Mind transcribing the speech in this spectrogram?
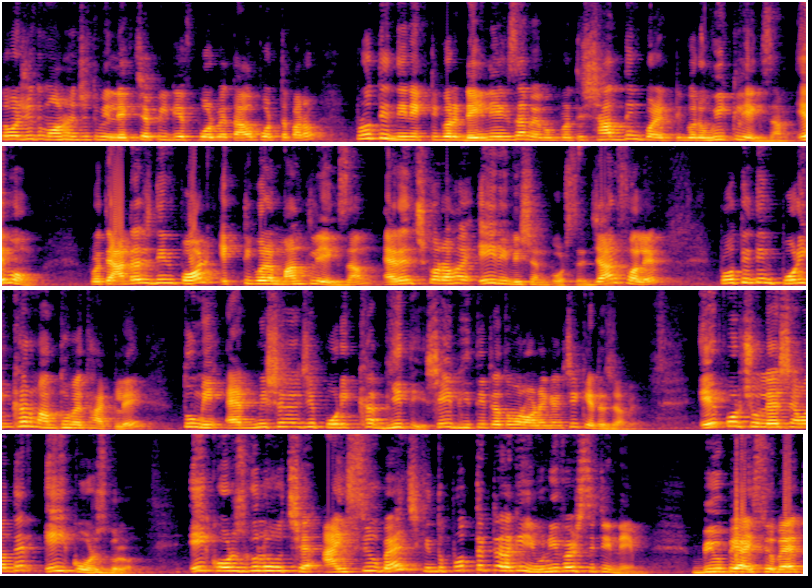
তোমার যদি মনে হয় যে তুমি লেকচার পিডিএফ পড়বে, তাও পড়তে পারো। প্রতিদিন একটি করে ডেইলি এক্সাম এবং প্রতি সাত দিন পর একটি করে উইকলি এক্সাম এবং প্রতি আঠাশ দিন পর একটি করে মান্থলি এক্সাম অ্যারেঞ্জ করা হয় এই রিভিশন কোর্সে যার ফলে প্রতিদিন পরীক্ষার মাধ্যমে থাকলে তুমি অ্যাডমিশনের যে পরীক্ষা ভীতি, সেই ভীতিটা তোমার অনেকাংশেই কেটে যাবে। এরপর চলে আসে আমাদের এই কোর্সগুলো এই কোর্সগুলো হচ্ছে আইসিইউ ব্যাচ কিন্তু প্রত্যেকটার আগে university name BUP ICU batch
